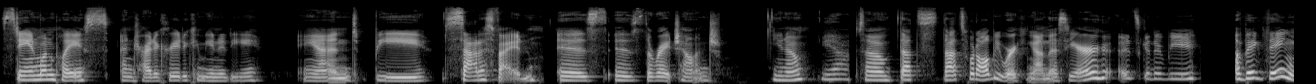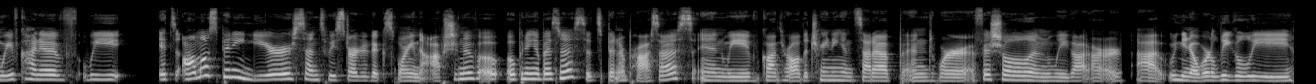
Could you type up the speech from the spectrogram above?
stay in one place and try to create a community and be satisfied is is the right challenge. You know? Yeah. So that's that's what I'll be working on this year. It's going to be a big thing. We've kind of we it's almost been a year since we started exploring the option of o- opening a business. It's been a process, and we've gone through all the training and setup, and we're official, and we got our, uh, you know, we're legally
